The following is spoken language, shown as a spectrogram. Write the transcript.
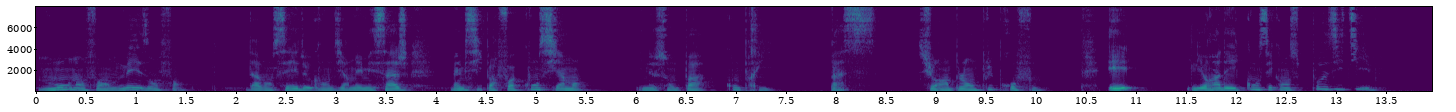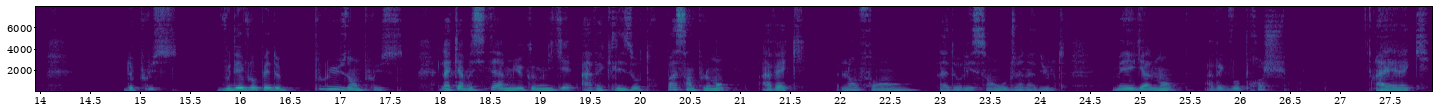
mon enfant, mes enfants, d'avancer, de grandir. Mes messages, même si parfois consciemment ils ne sont pas compris, passent sur un plan plus profond. Et il y aura des conséquences positives. De plus, vous développez de plus en plus la capacité à mieux communiquer avec les autres, pas simplement avec l'enfant, l'adolescent ou le jeune adulte, mais également avec vos proches, avec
